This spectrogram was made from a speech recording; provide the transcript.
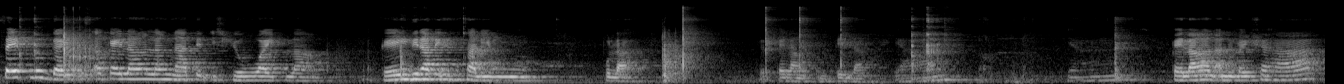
sa itlog, guys, is, ang kailangan lang natin is yung white lang. Okay? Hindi natin isasali yung pula. Kailangan kunti lang. Yan. Yan. Kailangan ano lang siya, ha?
